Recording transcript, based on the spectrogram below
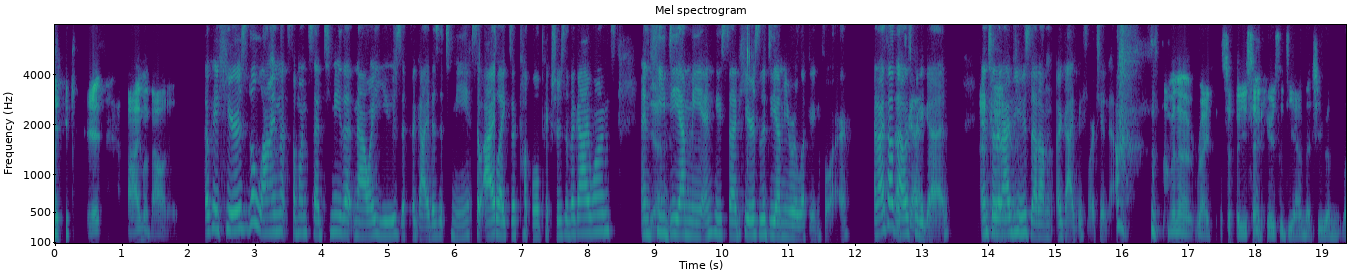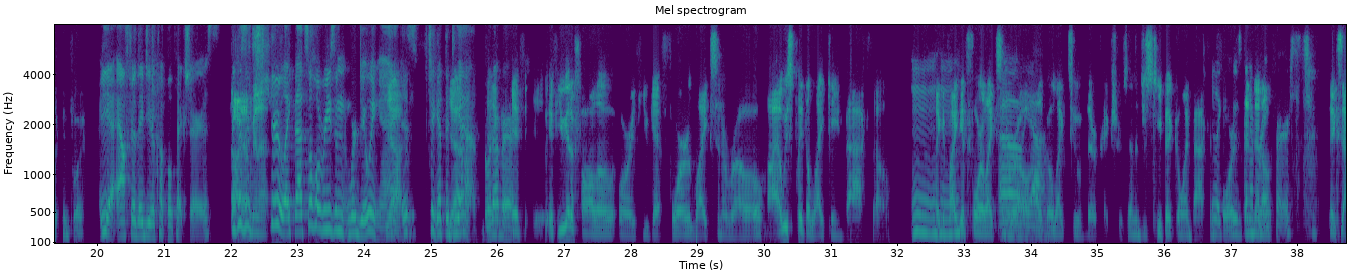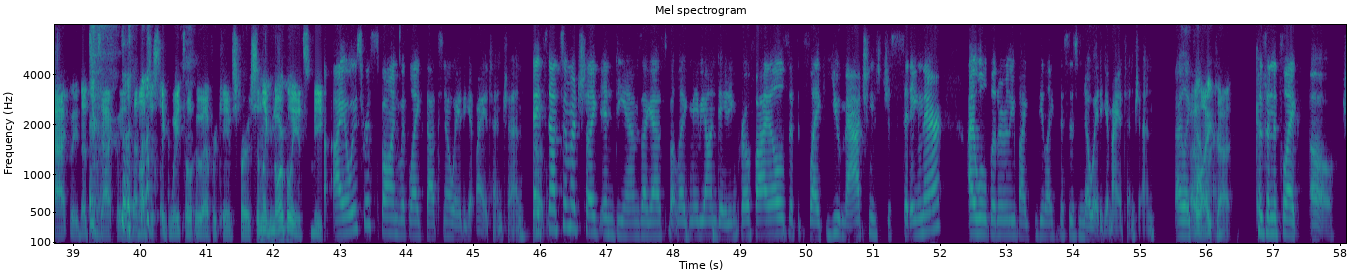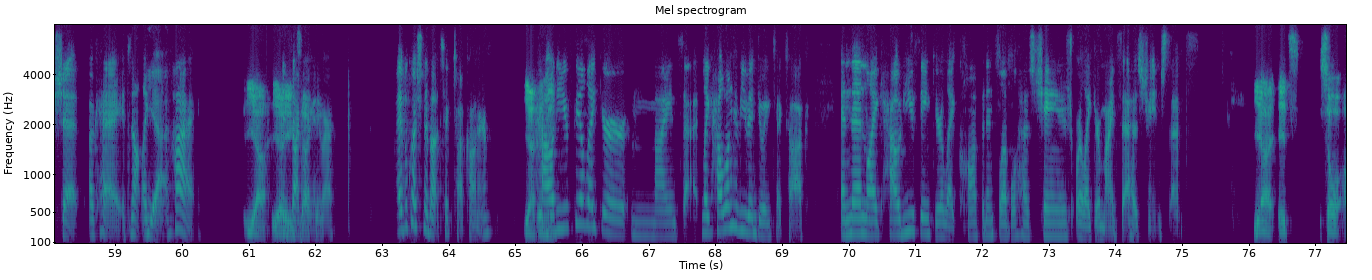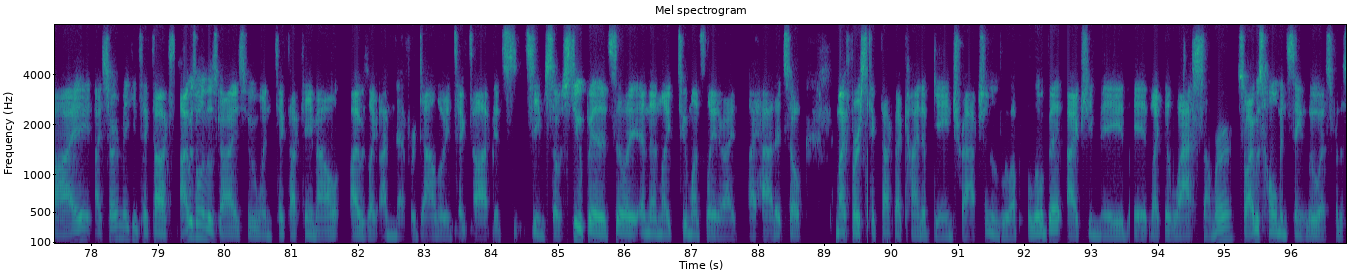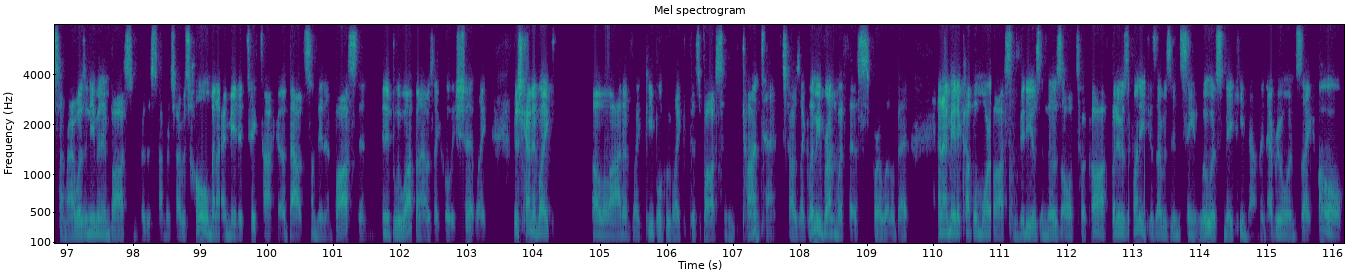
it, I'm about it. Okay, here's the line that someone said to me that now I use if a guy does it to me. So I liked a couple pictures of a guy once and he DM'd me and he said, Here's the DM you were looking for. And I thought that That's was pretty good. And so then I've used that on a guy before too now. I'm gonna write. So you said here's the DM that you've been looking for. yeah, after they do a couple pictures. Because I'm it's gonna- true. Like that's the whole reason we're doing it is Yeah. to get the Yeah, DM, whatever. If if you get a follow or if you get four likes in a row, I always play the like game back though. Like if I Mhm. get four likes in a Oh, row, yeah. I'll go like two of their pictures and then just keep it going back and like, forth. who's gonna and then break I'll first? exactly that's exactly it. Then I'll just like wait till whoever caves first. And like normally it's me. I always respond with like, "That's no way to get my attention." Yeah. It's not so much like in DMs, I guess, but like maybe on dating profiles. If it's like you match and it's just sitting there, I will literally like be like, "This is no way to get my attention," I like that. I like one. that. because then it's like, "Oh shit, okay." It's not like, Yeah. "Hi," Yeah, yeah, it's not exactly. going anywhere. I have a question about TikTok, Connor. Yeah, how me. do you feel like your mindset like how long have you been doing tiktok and then like how do you think your like confidence level has changed or like your mindset has changed since Yeah, it's so I I started making TikToks. I was one of those guys who when TikTok came out, I was like, I'm never downloading TikTok. It seems so stupid, it's silly. And then like two months later, I I had it. So my first TikTok that kind of gained traction and blew up a little bit. I actually made it like the last summer. So I was home in St. Louis for the summer. I wasn't even in Boston for the summer. So I was home and I made a TikTok about something in Boston and it blew up. And I was like, holy shit, like there's kind of like a lot of like people who like this Boston content. So I was like, let me run with this for a little bit. And I made a couple more Boston videos and those all took off. But it was funny because I was in St. Louis making them and everyone's like, oh,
